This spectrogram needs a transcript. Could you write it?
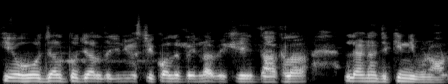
ਕਿ ਉਹ ਜਲਦ ਤੋਂ ਜਲਦ ਯੂਨੀਵਰਸਿਟੀ ਕਾਲਜ ਬੇਲਾ ਵਿਖੇ ਦਾਖਲਾ ਲੈਣਾ ਯਕੀਨੀ ਬਣਾਉਣ।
